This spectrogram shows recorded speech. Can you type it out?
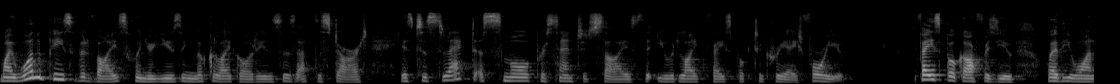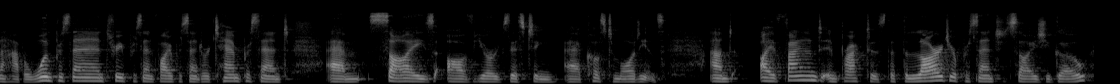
My one piece of advice when you're using lookalike audiences at the start is to select a small percentage size that you would like Facebook to create for you. Facebook offers you whether you want to have a 1%, 3%, 5% or 10% um, size of your existing uh, custom audience. And I've found in practice that the larger percentage size you go,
